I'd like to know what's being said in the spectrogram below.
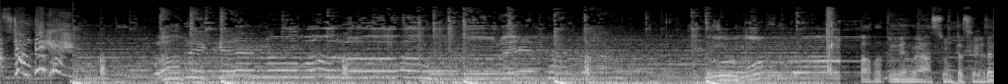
আশ্রম থেকে। বাবা তুমি আমার আশ্রমটা ছেড়ে দাও।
